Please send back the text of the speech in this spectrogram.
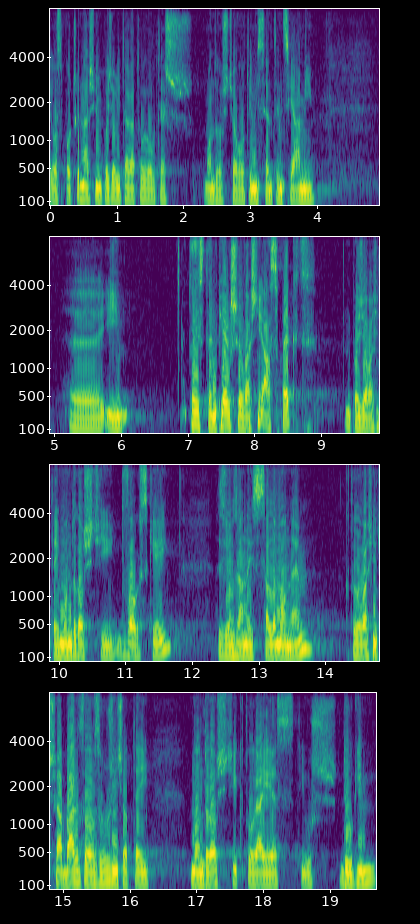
rozpoczyna się, powiedział, literaturą też mądrościową, tymi sentencjami. Yy, I to jest ten pierwszy właśnie aspekt, powiedział właśnie tej mądrości dworskiej, związanej z Salomonem, którą właśnie trzeba bardzo rozróżnić od tej mądrości, która jest już drugim,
